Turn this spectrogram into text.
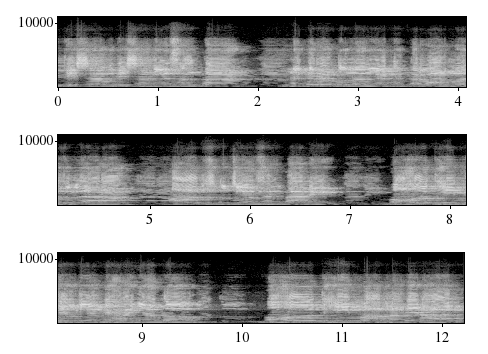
ਦੇਸ਼ਾਂ ਵਿਦੇਸ਼ਾਂ ਦੀਆਂ ਸੰਗਤਾਂ ਨਗਰਾਂ ਦੋਨਾਂ ਦੀਆਂ ਠੱਕਰਵਾਲ ਮੌਜੂਦਾਰਾਂ ਆਪ ਸਮੁੱਚੀਆਂ ਸੰਗਤਾਂ ਨੇ ਬਹੁਤ ਹੀ ਦਿਲ ਦੀਆਂ ਗਹਿਰਾਈਆਂ ਤੋਂ ਬਹੁਤ ਹੀ ਭਾਵਨਾ ਦੇ ਨਾਲ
